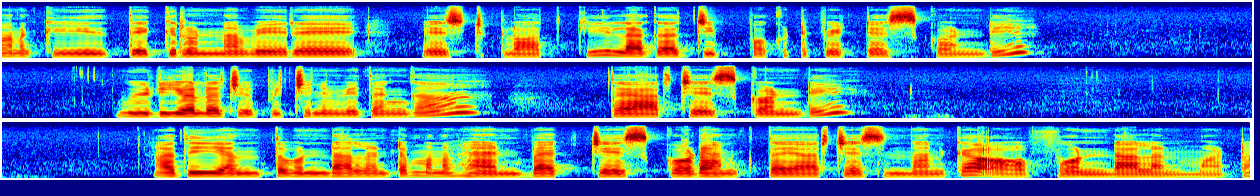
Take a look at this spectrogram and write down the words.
మనకి దగ్గరున్న వేరే వేస్ట్ క్లాత్కి ఇలాగా జిప్ ఒకటి పెట్టేసుకోండి. వీడియోలో చూపించిన విధంగా తయారు చేసుకోండి. అది ఎంత ఉండాలంటే మనం హ్యాండ్ బ్యాగ్ చేసుకోవడానికి తయారు చేసిన దానికి ఆఫ్ ఉండాలన్నమాట.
